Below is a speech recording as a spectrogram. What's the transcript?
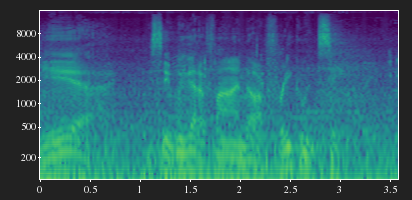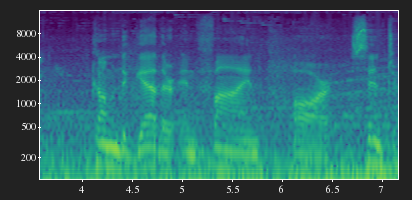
Yeah, you see, we gotta find our frequency come together and find our center.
